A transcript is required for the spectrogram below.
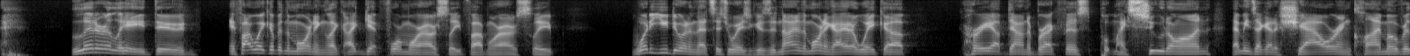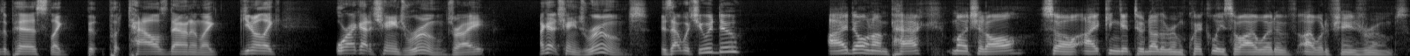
literally, dude, if I wake up in the morning, like I get four more hours sleep, five more hours sleep. What are you doing in that situation? Because at nine in the morning, I got to wake up, hurry up down to breakfast, put my suit on. That means I got to shower and climb over the piss, like b- put towels down and like, you know, like, or I got to change rooms, right? I got to change rooms. Is that what you would do? I don't unpack much at all, so I can get to another room quickly. So I would have I would have changed rooms.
